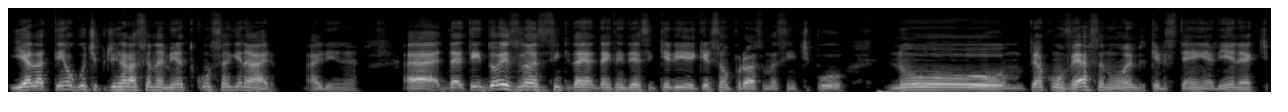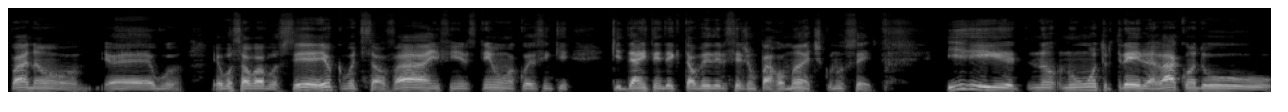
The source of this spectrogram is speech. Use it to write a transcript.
E ela tem algum tipo de relacionamento com o Sanguinário ali, né? Uh, tem dois lances assim, que dá, dá a entender assim, que, ele, que eles são próximos, assim, tipo, no tem uma conversa no ônibus que eles têm ali, né? Que tipo, ah, não, é, eu, vou, eu vou salvar você, eu que vou te salvar, enfim, eles têm uma coisa assim que, que dá a entender que talvez ele seja um par romântico, não sei. E no, num outro trailer lá, quando o,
